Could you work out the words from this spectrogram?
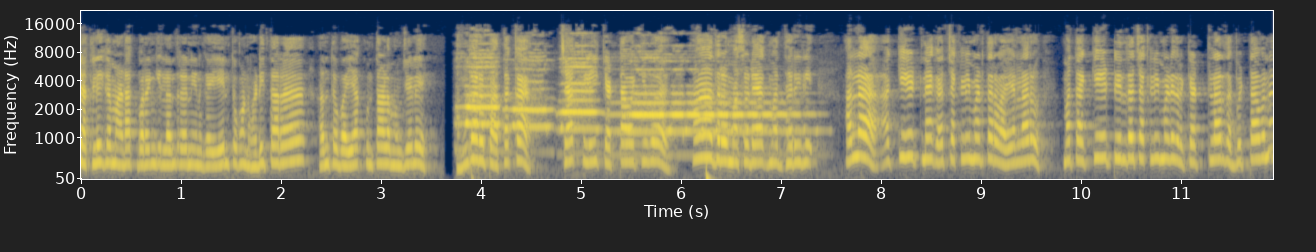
ಚಕ್ಲಿಗೆ ಮಾಡಕ್ ಬರಂಗಿಲ್ಲ ಅಂದ್ರೆ ನಿನ್ಗೆ ಏನ್ ತಗೊಂಡ್ ಹೊಡಿತಾರ ಅಂತ ಭಯ ಕುಂತಾಳ ಮುಂಜಾನೆ. ಹಂಗಾರ ಪಾತಕ ಚಕ್ಲಿ ಕೆಟ್ಟವಕ್ಕಿವ ಆದ್ರ ಮಸಡ್ಯಾಗ ಮದ್ದರಿಗಿ ಅಲ್ಲ, ಅಕ್ಕಿ ಹಿಟ್ಟಿನಾಗ ಚಕ್ಲಿ ಮಾಡ್ತಾರ ಎಲ್ಲಾರು? ಮತ್ತೆ ಅಕ್ಕಿ ಹಿಟ್ಟಿಂದ ಚಕ್ಲಿ ಮಾಡಿದ್ರೆ ಕೆಟ್ಟಲಾರ್ದ ಬಿಟ್ಟಾವನ?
